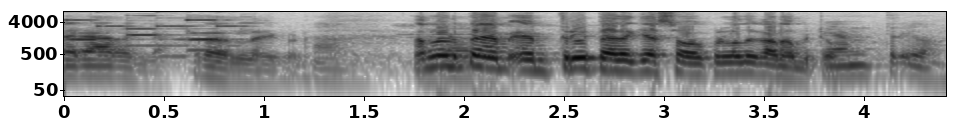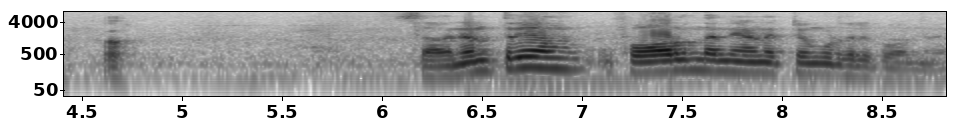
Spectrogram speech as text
വരാറില്ല. വരാറില്ല ആയിക്കോട്ടെ നമ്മളിപ്പോ എം ത്രീ ഇപ്പൊ ഏതൊക്കെയാ സ്റ്റോക്കുള്ളത് കാണാൻ പറ്റും എം സെവൻ ത്രീ എം ഫോറും തന്നെയാണ് ഏറ്റവും കൂടുതൽ പോകുന്നത്.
